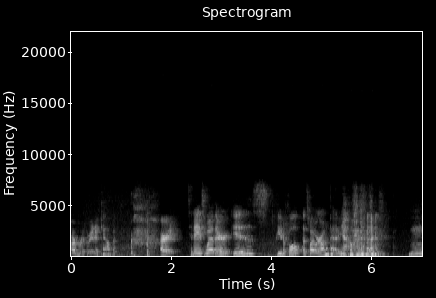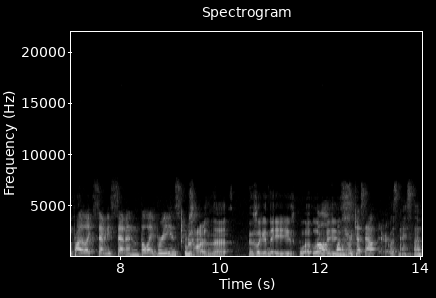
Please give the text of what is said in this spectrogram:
our birthright. I can't help it. All right. Today's weather is beautiful. That's why we're on a patio. Mm, Probably like 77, the light breeze. it was hotter than that. It was like in the 80s, low, low Well, 80s. when we were just out there, it was nice though.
